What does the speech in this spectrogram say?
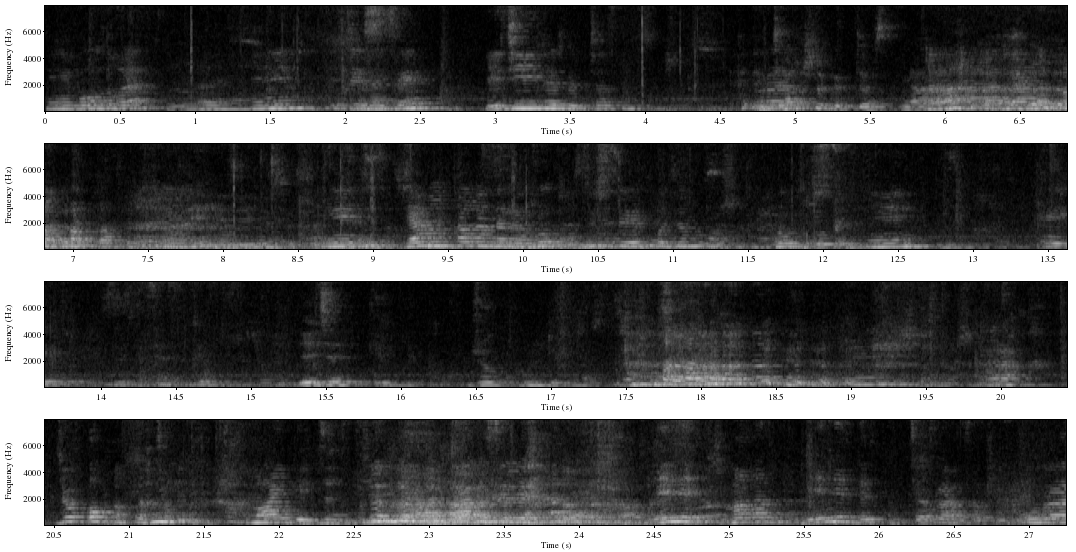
эми болдуго э эми эжейлер деп жаздыңыз жакшы деп жаздым калгандарга көп берип койсоңуз эже жок гүл деп жок май деп Эне, маған эне деп жазғанса туура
